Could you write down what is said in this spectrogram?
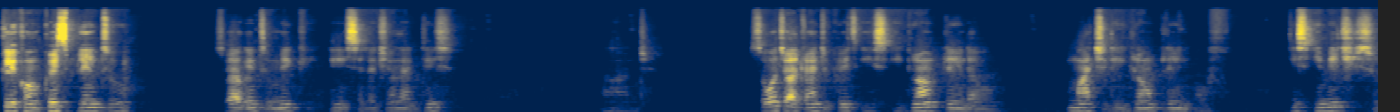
click on create plane tool so we are going to make a selection like this. And so what you are trying to create is a ground plane that will match the ground plane of this image. So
